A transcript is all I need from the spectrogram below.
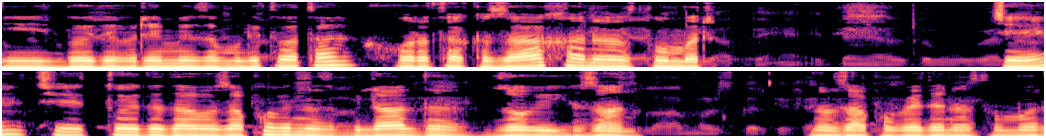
И дойде време за молитвата. Хората казаха на Умар, че, че той да дава заповед на Билал да зови Азан. На заповеда на Умар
